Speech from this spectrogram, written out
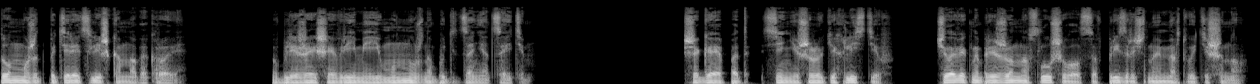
то он может потерять слишком много крови. В ближайшее время ему нужно будет заняться этим. Шагая под сенью широких листьев, человек напряженно вслушивался в призрачную мертвую тишину.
